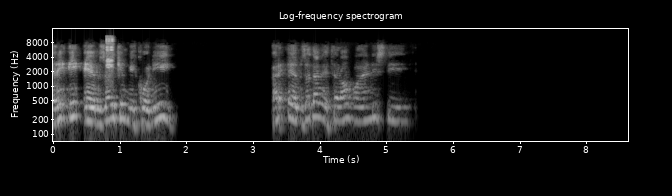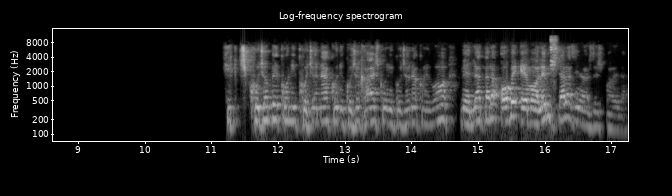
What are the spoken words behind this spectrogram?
یعنی این امضایی که می‌کنی برای امضا احترام قائل نیستی. که کجا بکنی کجا نکنی کجا خرج کنی کجا نکنی. ما ملت برای آب اماله بیشتر از این ارزش قائلن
